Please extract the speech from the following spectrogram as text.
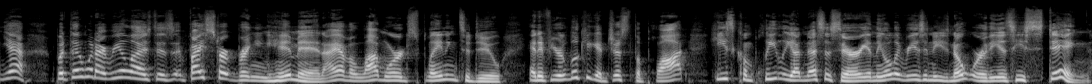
Yeah, but then what I realized is if I start bringing him in, I have a lot more explaining to do. And if you're looking at just the plot, he's completely unnecessary. And the only reason he's noteworthy is he's Sting.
